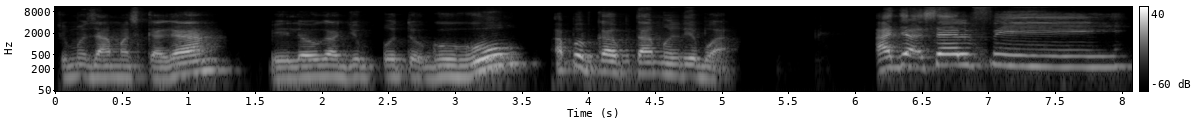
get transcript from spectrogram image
Cuma zaman sekarang, bila orang jumpa tok guru, apa perkara pertama dia buat? Ajak selfie.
